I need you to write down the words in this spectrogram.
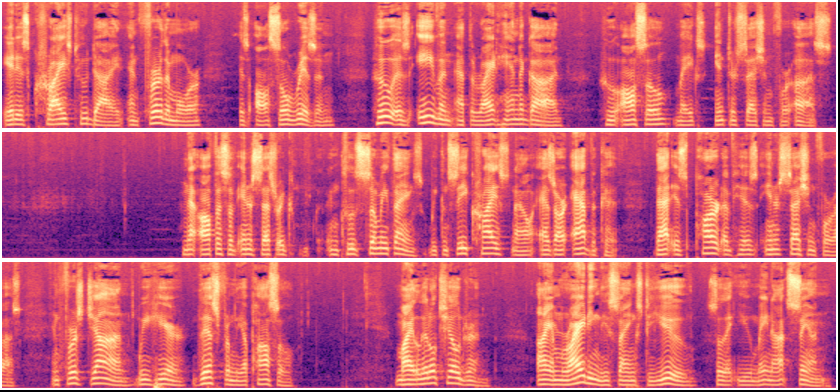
It is Christ who died, and furthermore is also risen, who is even at the right hand of God, who also makes intercession for us. And that office of intercessory includes so many things. We can see Christ now as our advocate that is part of his intercession for us. In 1 John, we hear this from the apostle My little children, I am writing these things to you so that you may not sin.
